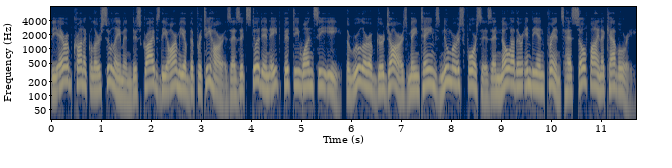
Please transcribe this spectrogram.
The Arab chronicler Sulayman describes the army of the Pratiharas as it stood in 851 CE. The ruler of Gurjars maintains numerous forces and no other Indian prince has so fine a cavalry.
